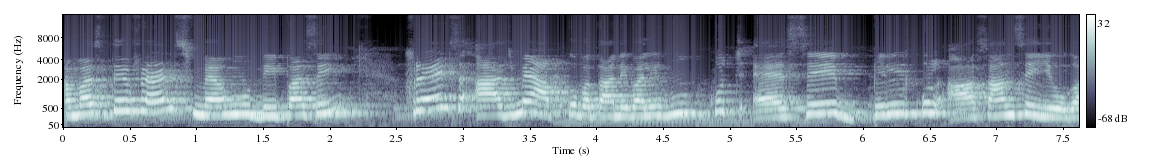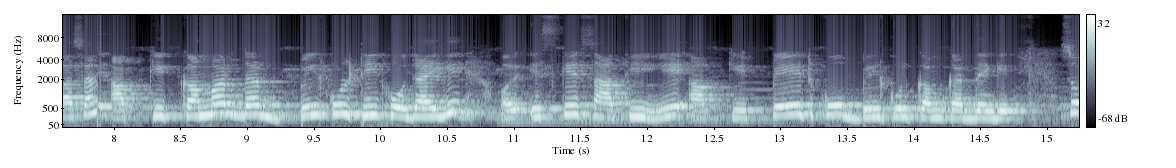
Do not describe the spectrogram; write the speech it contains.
नमस्ते फ्रेंड्स मैं हूँ दीपा सिंह। फ्रेंड्स आज मैं आपको बताने वाली हूँ कुछ ऐसे बिल्कुल आसान से योगासन। आपकी कमर दर्द बिल्कुल ठीक हो जाएगी और इसके साथ ही ये आपके पेट को बिल्कुल कम कर देंगे। सो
